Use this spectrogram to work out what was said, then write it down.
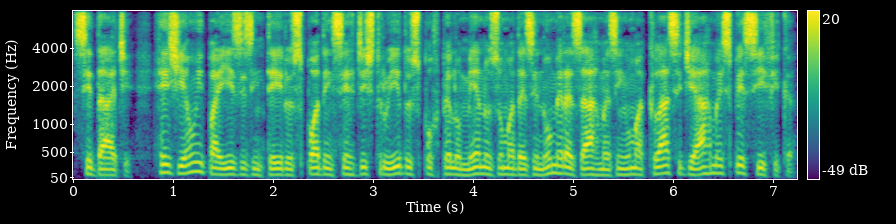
cidade, região e países inteiros podem ser destruídos por pelo menos uma das inúmeras armas em uma classe de arma específica.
